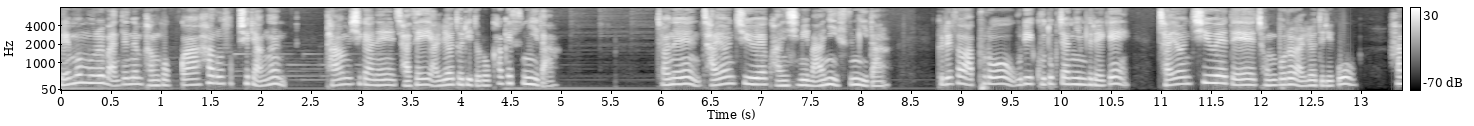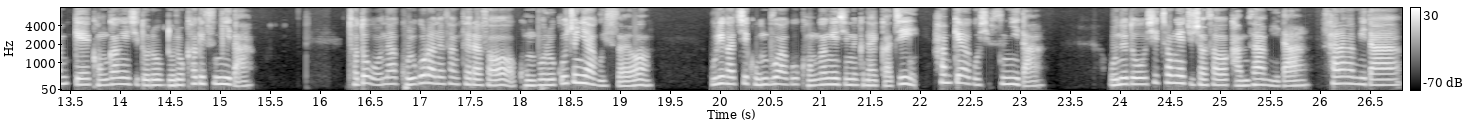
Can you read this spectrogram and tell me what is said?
레몬물을 만드는 방법과 하루 섭취량은 다음 시간에 자세히 알려드리도록 하겠습니다. 저는 자연 치유에 관심이 많이 있습니다. 그래서 앞으로 우리 구독자님들에게 자연 치유에 대해 정보를 알려드리고 함께 건강해지도록 노력하겠습니다. 저도 워낙 골골하는 상태라서 공부를 꾸준히 하고 있어요. 우리 같이 공부하고 건강해지는 그날까지 함께하고 싶습니다. 오늘도 시청해주셔서 감사합니다. 사랑합니다.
